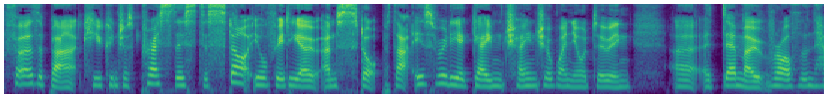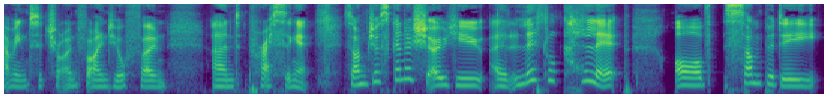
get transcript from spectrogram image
further back, you can just press this to start your video and stop. That is really a game changer when you're doing uh, a demo rather than having to try and find your phone and pressing it. So I'm just going to show you a little clip of somebody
